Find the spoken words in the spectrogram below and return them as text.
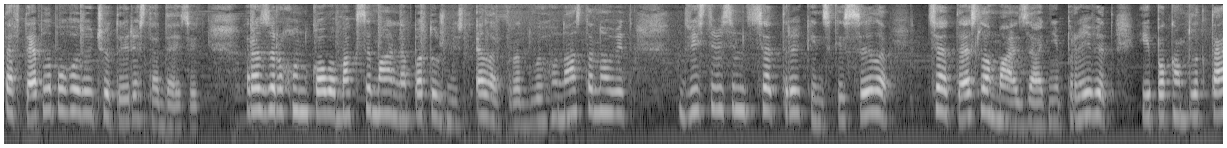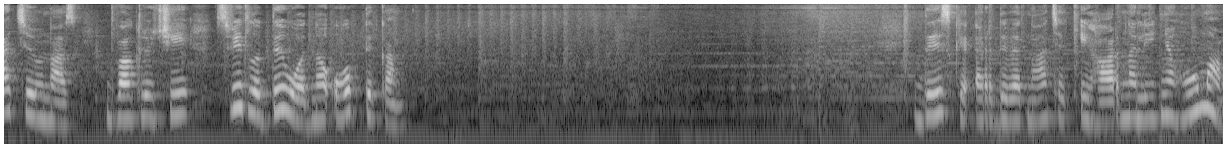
та в теплу погоду 410 Розрахункова максимальна потужність електродвигуна становить 283 кінські сили. Ця Тесла має задній привід і по комплектації у нас два ключі, світлодіодна оптика. Диски R19 і гарна літня гума.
